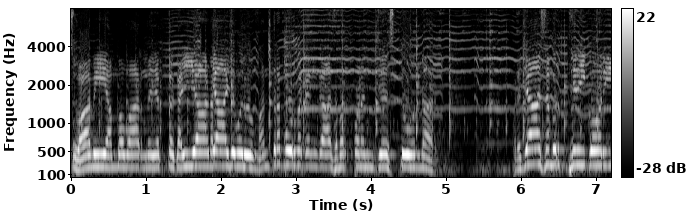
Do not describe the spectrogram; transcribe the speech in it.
స్వామి అమ్మవార్ల యొక్క కళ్యాణయాజములు మంత్రపూర్వకంగా సమర్పణం చేస్తూ ఉన్నారు. ప్రజా సమృద్ధిని కోరి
